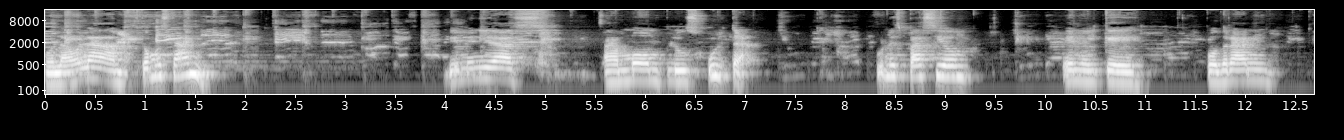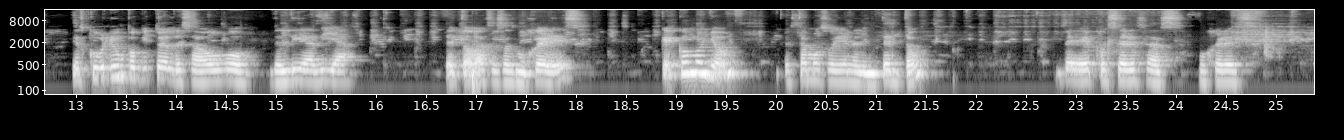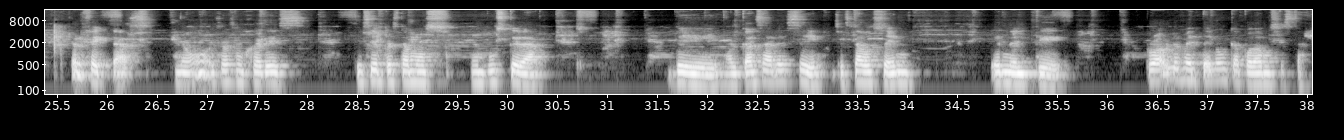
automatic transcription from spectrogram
Hola, hola, ¿cómo están? Bienvenidas a Mon Plus Ultra, un espacio en el que podrán descubrir un poquito del desahogo del día a día de todas esas mujeres que como yo estamos hoy en el intento de pues ser esas mujeres perfectas, ¿no? Esas mujeres que siempre estamos en búsqueda de alcanzar ese estado zen en el que probablemente nunca podamos estar.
